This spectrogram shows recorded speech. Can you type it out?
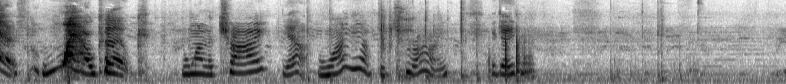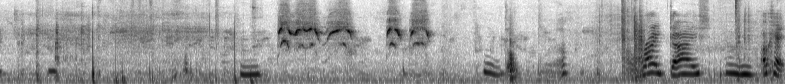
Yes! Wow, Coke! You want to try? Yeah. Why do you have to try? Okay. Hmm. Alright, guys. Okay,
